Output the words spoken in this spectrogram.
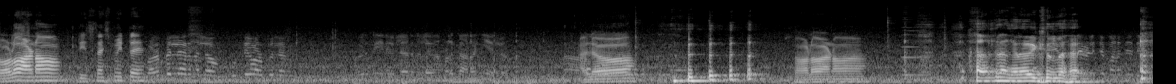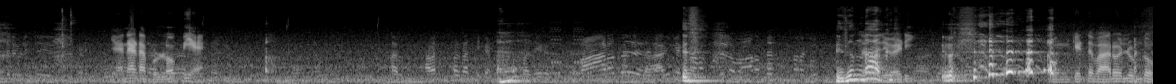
സോളോ ആണോ? ബിസിനസ് മീറ്റ് ഹലോ സോളോ ആണോ? അങ്ങനെ വെക്കുന്നത് ഞാനാടാ പുള്ളോപ്പിയെ. ഇതെന്താ? പരിപാടി? വേറെ വല്ലതും ഉണ്ടോ?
